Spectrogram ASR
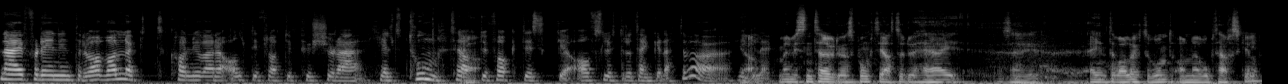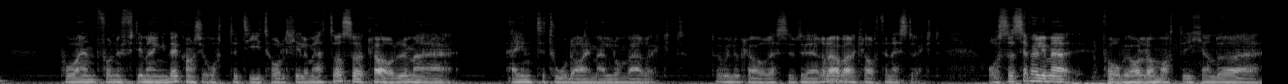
Nei, for en intervalløkt kan jo være alt ifra at du pusher deg helt tom, til at Ja. du faktisk avslutter og tenker 'dette var Ja. hyggelig'. Men hvis en tar utgangspunkt i at du har ei- ei intervalløkt rundt anaerob terskel på en fornuftig mengde, kanskje 8-10-12 km, så klarer du med én til to dager imellom hver økt. Da vil du klare å restituere det og være klar til neste økt. Også selvfølgelig med forbehold om at ikke en er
